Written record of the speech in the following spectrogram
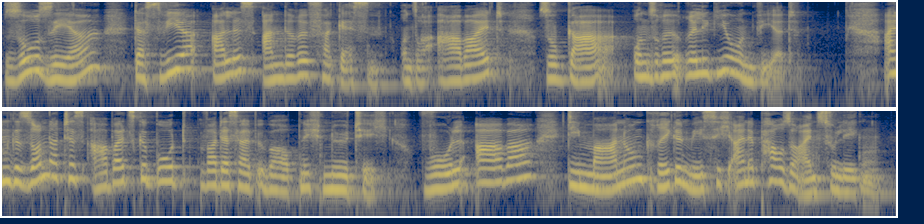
So sehr, dass wir alles andere vergessen. Unsere Arbeit, sogar unsere Religion wird. Ein gesondertes Arbeitsgebot war deshalb überhaupt nicht nötig, wohl aber die Mahnung, regelmäßig eine Pause einzulegen.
